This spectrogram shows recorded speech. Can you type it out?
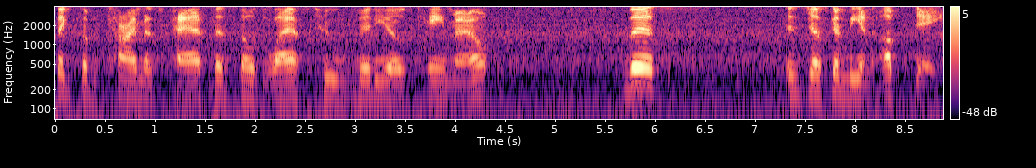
think some time has passed since those last two videos came out. This is just going to be an update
